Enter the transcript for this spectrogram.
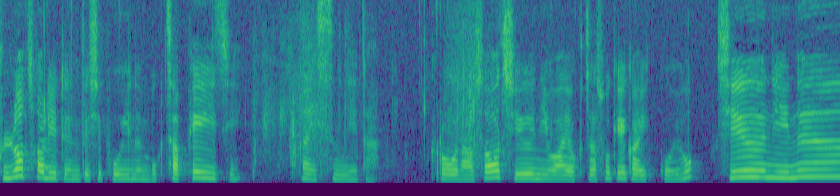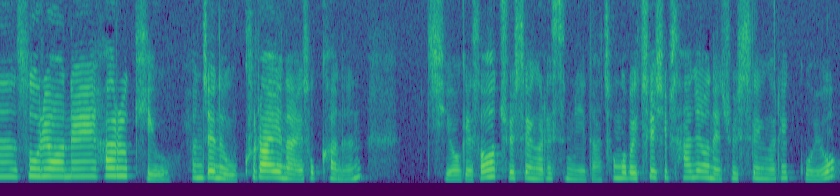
블러 처리된 듯이 보이는 목차 페이지가 있습니다. 그러고 나서 지은이와 역자 소개가 있고요. 지은이는 소련의 하르키우, 현재는 우크라이나에 속하는 지역에서 출생을 했습니다. 1974년에 출생을 했고요.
